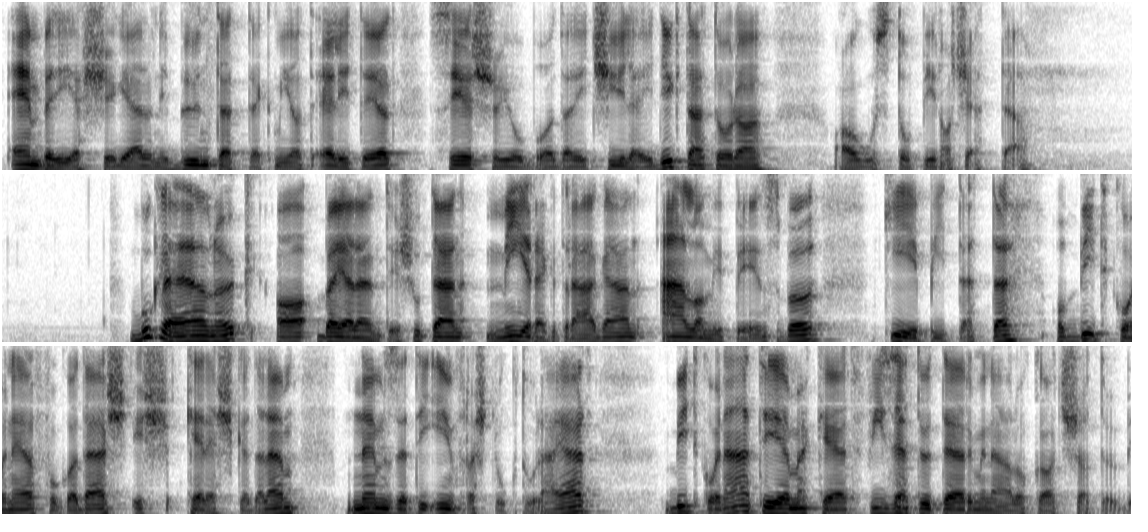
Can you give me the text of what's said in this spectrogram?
emberiesség elleni büntettek miatt elítélt szélső jobboldali csilei diktátorral, Augusto Pinochettel. Bukle elnök a bejelentés után méregdrágán állami pénzből kiépítette a bitcoin elfogadás és kereskedelem nemzeti infrastruktúráját, bitcoin ATM-eket, fizetőterminálokat, stb.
